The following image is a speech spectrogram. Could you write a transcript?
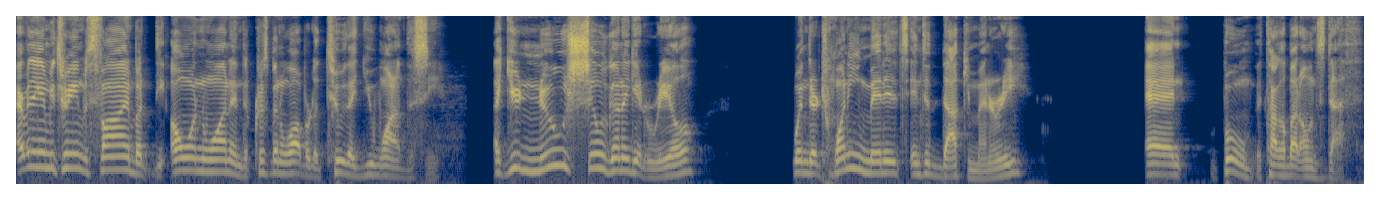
Everything in between was fine, but the Owen one and the Chris Benoit were the two that you wanted to see. Like you knew she was gonna get real when they're 20 minutes into the documentary and boom, they talk about Owen's death.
